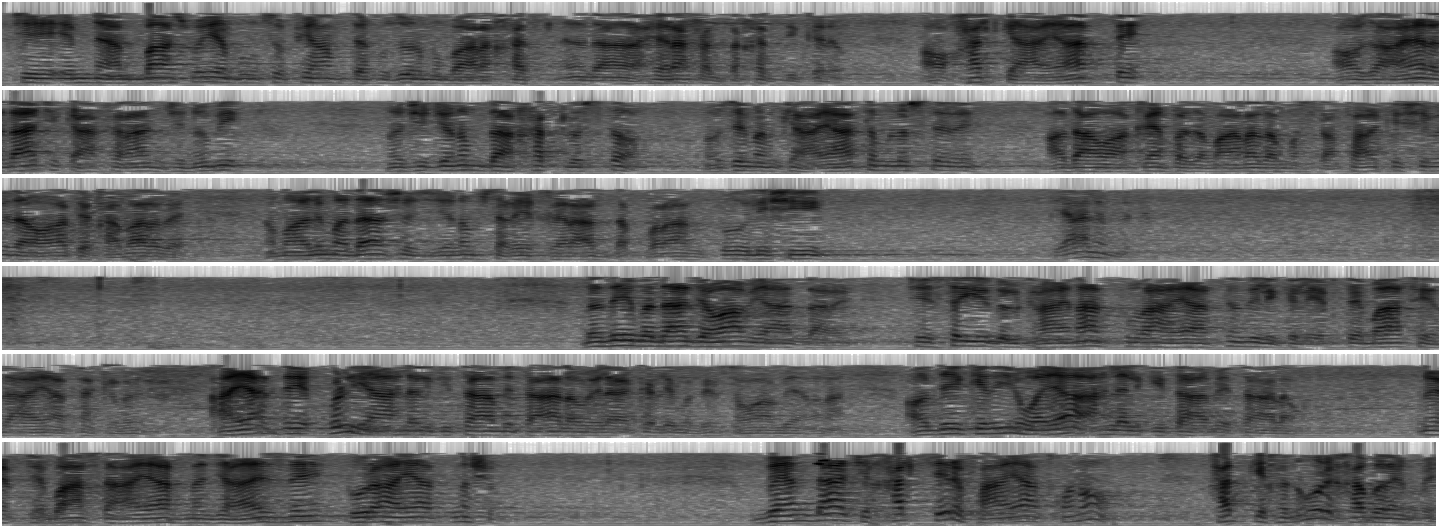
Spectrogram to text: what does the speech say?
چې ابن عباس و یا ابو سفیان ته حضور مبارک خط دا هرقل ته خط ذکر او خط کې آیات ته او ظاهر دا چې کافران جنوبي نو چې جنوب دا خط لسته نو زمن کې آیات هم لسته دی او دا واقع په زمانه د مصطفی کې شوی دا وخت خبر ده نو معلومه ده چې جنوب سره قرات د قران ټول شي یعلم ده د دې بدا جواب یاد لرئ چې سید الکائنات پورا آیات نه لیکل اقتباس د آیات کړل آیات دې قل یا اهل الكتاب تعالی الى کلمه سوا بیانا او دې کې دی ویا اهل الكتاب تعالی نو اقتباس د آیات نه جائز دی پورا آیات نشو دویم دا چې خط صرف آیات خونو خط کې خنور خبره مې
